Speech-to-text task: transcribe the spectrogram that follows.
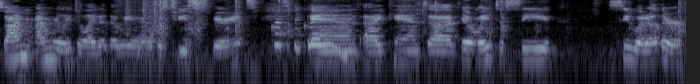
so I'm I'm really delighted that we had this cheese experience. Krispy Kreme. and I can't uh, can't wait to see see what other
